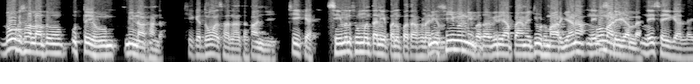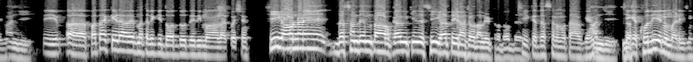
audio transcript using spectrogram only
ਦੋ ਕੁ ਸਾਲਾਂ ਤੋਂ ਉੱਤੇ ਹੋ ਮਹੀਨਾ ਖੰਡ। ਠੀਕ ਹੈ ਦੋਵਾਂ ਸਾਲਾਂ ਤੋਂ ਹਾਂਜੀ। ਠੀਕ ਹੈ ਸੀਮਨ ਸੂਮਨ ਤਾਂ ਨਹੀਂ ਆਪਾਂ ਨੂੰ ਪਤਾ ਹੋਣਾ ਨਹੀਂ ਸੀਮਨ ਨਹੀਂ ਪਤਾ ਵੀਰੇ ਆਪਾਂ ਐਵੇਂ ਝੂਠ ਮਾਰ ਗਿਆ ਨਾ ਉਹ ਮਾੜੀ ਗੱਲ ਹੈ। ਨਹੀਂ ਸਹੀ ਗੱਲ ਹੈ ਜੀ। ਹਾਂਜੀ। ਤੇ ਪਤਾ ਕਿਹੜਾ ਮਤਲਬ ਕਿ ਦੁੱਧ ਦੁੱਧ ਦੀ ਮਾਂ ਦਾ ਕੁਛ? ਸੀਗਾ ਉਹਨਾਂ ਨੇ ਦੱਸਣ ਦੇ ਮੁਤਾਬਕ ਆ ਵੀ ਕਹਿੰਦੇ ਸੀਗਾ 13 14 ਲੀਟਰ ਦੁੱਧ। ਠੀਕ ਹੈ ਦੱਸਣ ਮੁਤਾਬਕ ਹਾਂਜੀ ਠੀਕ ਹੈ ਖੋਲੀ ਇਹਨੂੰ ਮਾੜੀ ਜੀ।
